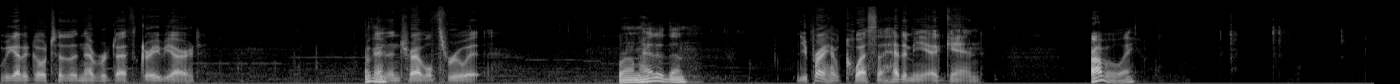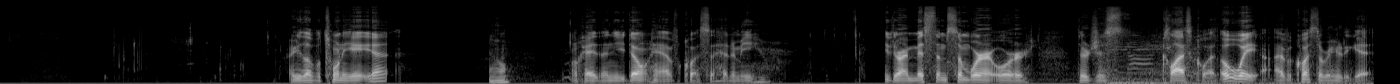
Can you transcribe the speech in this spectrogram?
We gotta go to the Neverdeath Graveyard Okay. and then travel through it. Where I'm headed then? You probably have quests ahead of me again. Probably. Are you level 28 yet? No. Okay, then you don't have quests ahead of me. Either I missed them somewhere or they're just class quests. Oh wait, I have a quest over here to get.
